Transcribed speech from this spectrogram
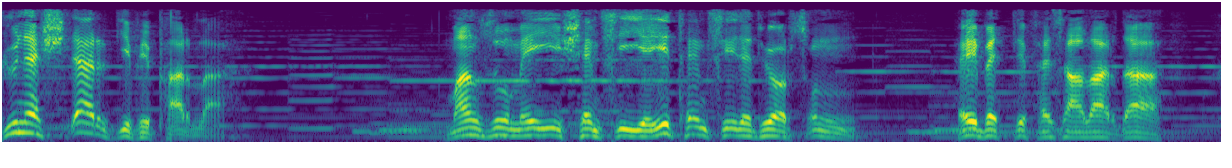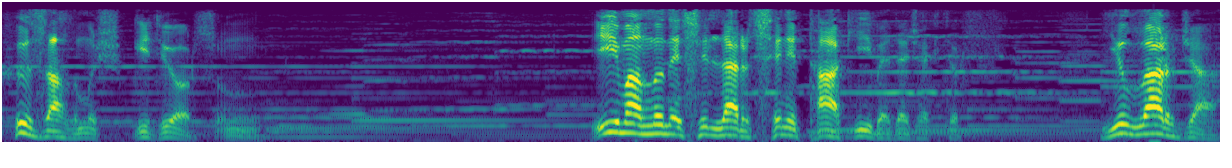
güneşler gibi parla. Manzumeyi şemsiyeyi temsil ediyorsun. Heybetli fezalarda hız almış gidiyorsun.'' İmanlı nesiller seni takip edecektir. Yıllarca,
